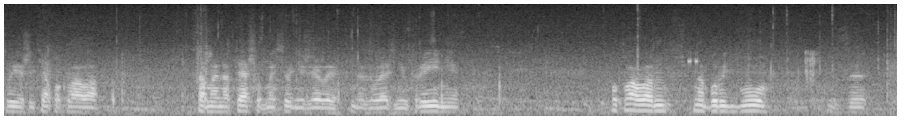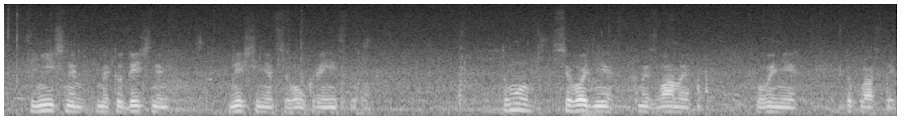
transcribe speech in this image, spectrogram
своє життя поклала саме на те, щоб ми сьогодні жили в незалежній Україні. Поклала на боротьбу з цинічним, методичним нищенням всього українського. Тому сьогодні ми з вами повинні докласти,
